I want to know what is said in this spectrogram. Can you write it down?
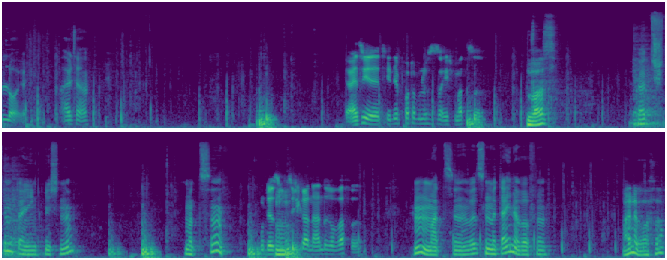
Lol. Alter. Der einzige, der Teleporter benutzt, ist eigentlich Matze. Was? Das stimmt eigentlich, ne? Matze. Und der sucht Mhm. sich gerade eine andere Waffe. Hm, Matze, was ist denn mit deiner Waffe? Meine Waffe?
